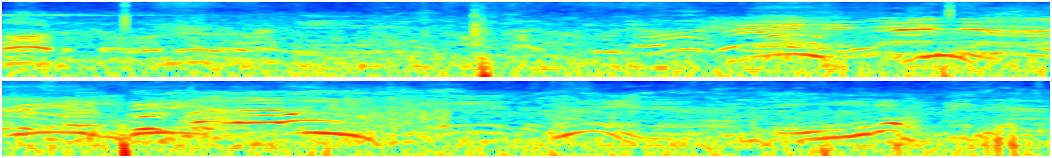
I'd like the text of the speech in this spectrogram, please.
Orto, boludo. Bueno, gracias.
